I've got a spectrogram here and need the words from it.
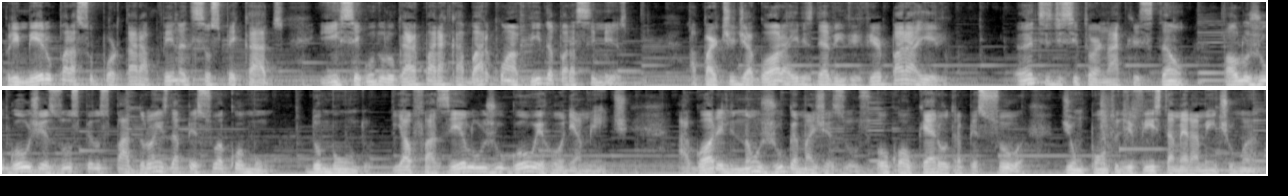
Primeiro, para suportar a pena de seus pecados, e em segundo lugar, para acabar com a vida para si mesmo. A partir de agora, eles devem viver para Ele. Antes de se tornar cristão, Paulo julgou Jesus pelos padrões da pessoa comum do mundo e, ao fazê-lo, o julgou erroneamente. Agora ele não julga mais Jesus ou qualquer outra pessoa de um ponto de vista meramente humano,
